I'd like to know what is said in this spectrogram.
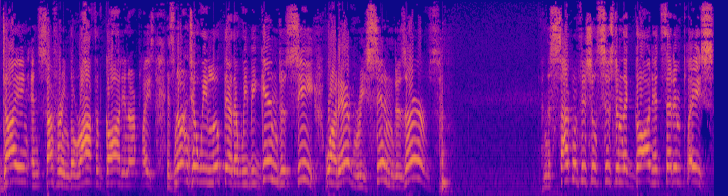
dying and suffering the wrath of God in our place. It's not until we look there that we begin to see what every sin deserves. And the sacrificial system that God had set in place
